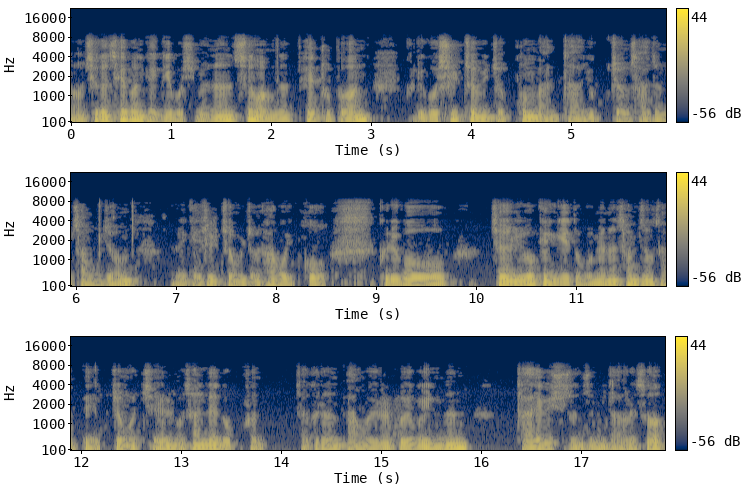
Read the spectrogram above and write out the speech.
어, 최근 세 번 경기 보시면은 승 없는 패 두 번 그리고 실점이 조금 많다 6점 4점 3점 이렇게 실점을 좀 하고 있고 그리고 최근 7경기에도 보면은 3승 3패 6.57 뭐 상당히 높은 자, 그런 방어율을 보이고 있는 다이비슈 선수입니다. 그래서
